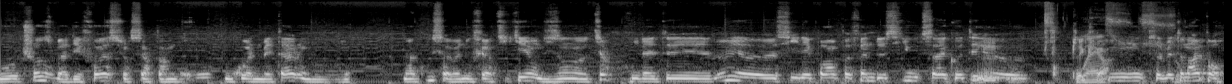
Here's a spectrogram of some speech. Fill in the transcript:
autre chose, bah, des fois sur certains groupes ou quoi de métal, d'un coup ça va nous faire tiquer en disant euh, tiens, il a été. Lui, s'il n'est pas un peu fan de ci ou de ça à côté, mmh. ça ne m'étonnerait pas.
